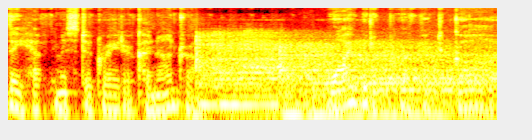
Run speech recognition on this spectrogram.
They have missed a greater conundrum. Why would a perfect God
